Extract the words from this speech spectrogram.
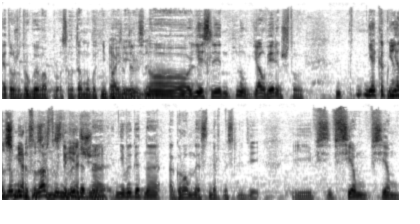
это уже другой вопрос, в это могут не Это поверить. да, Но да. если, ну, я уверен, что ни, как, Не, ни ну, одному государству невыгодна, невыгодна огромная смертность людей. И вс- всем, всем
